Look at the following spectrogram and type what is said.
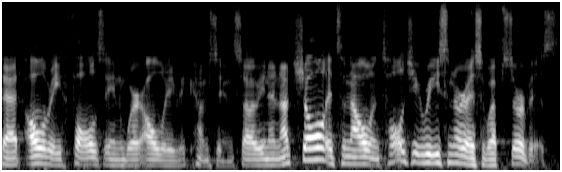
that already falls in where Owlery comes in. So in a nutshell, it's an owl ontology reasoner as a web service.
